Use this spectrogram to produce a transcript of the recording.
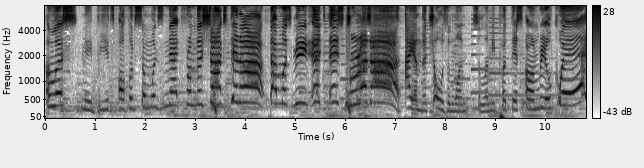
Unless maybe it's off of someone's neck from the shark's dinner! That must mean it is treasure! I am the chosen one, so let me put this on real quick.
